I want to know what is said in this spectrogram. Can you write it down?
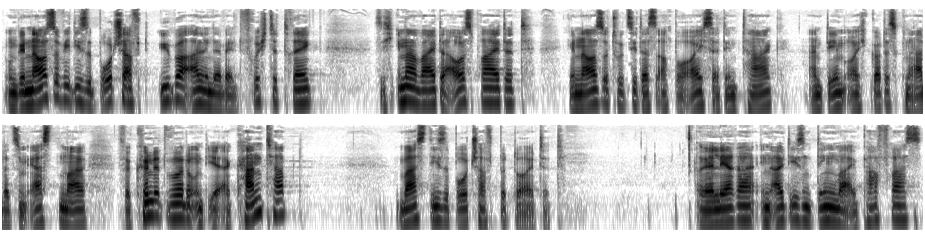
Und genauso wie diese Botschaft überall in der Welt Früchte trägt, sich immer weiter ausbreitet, genauso tut sie das auch bei euch seit dem Tag, an dem euch Gottes Gnade zum ersten Mal verkündet wurde und ihr erkannt habt, was diese Botschaft bedeutet. Euer Lehrer in all diesen Dingen war Epaphras,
